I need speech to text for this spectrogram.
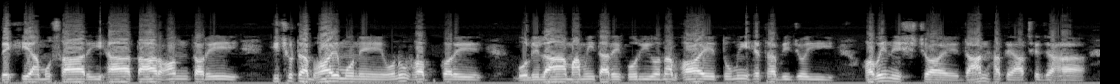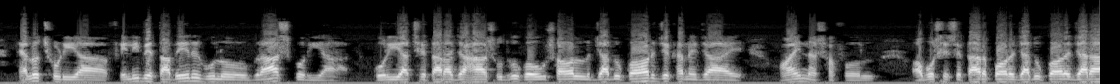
দেখিয়া মুসার ইহা তার অন্তরে কিছুটা ভয় মনে অনুভব করে। বলিলাম, আমি তারে করিও না ভয়, তুমি হেথা বিজয়ী। হবে নিশ্চয়, ডান হাতে আছে যাহা। ফেলো ছড়িয়া, ফেলিবে তাদেরগুলো গ্রাস করিয়া। করিয়াছে তারা যাহা, শুধু কৌশল জাদুকর যেখানে যায়। হয় না সফল অবশেষে তারপর জাদুকর যারা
